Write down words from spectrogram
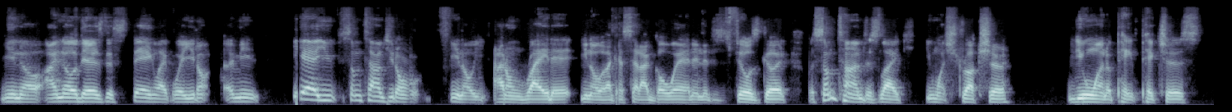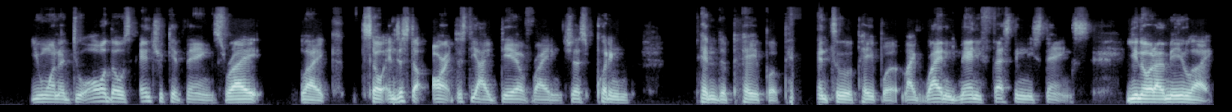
You know, I know there's this thing like where you don't. I mean, yeah, you sometimes you don't. You know, I don't write it. You know, like I said, I go in and it just feels good. But sometimes it's like you want structure you want to paint pictures you want to do all those intricate things right like so and just the art just the idea of writing just putting pen to paper pen to a paper like writing manifesting these things you know what i mean like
